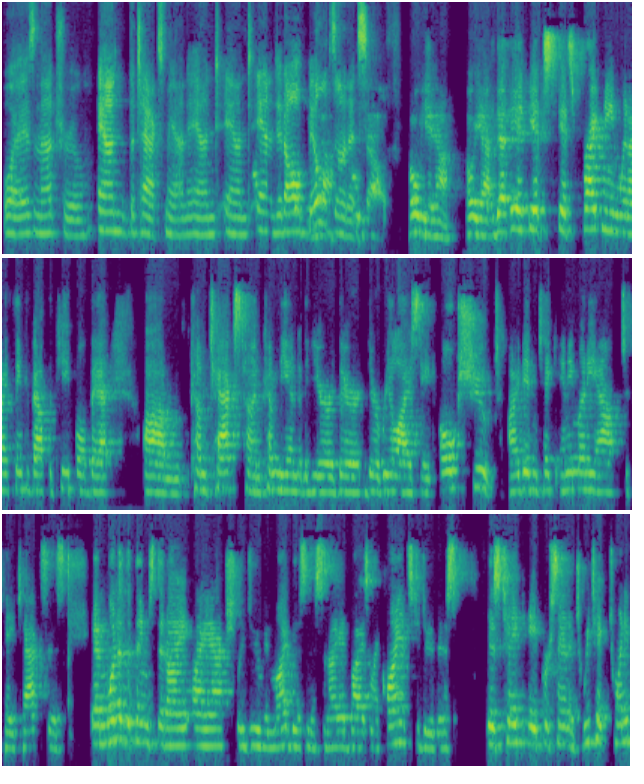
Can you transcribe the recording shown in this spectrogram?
Boy, isn't that true? And the tax man and and and it all oh, builds on oh, itself. Oh yeah, oh yeah. That it, it's it's frightening when I think about the people that um, come tax time, come the end of the year, they're they're realizing, oh shoot, I didn't take any money out to pay taxes. And one of the things that I I actually do in my business, and I advise my clients to do this, is take a percentage. We take 20%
